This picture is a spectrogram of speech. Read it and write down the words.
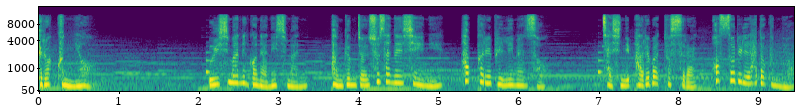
그렇군요. 의심하는 건 아니지만 방금 전 수상한 시인이 하프를 빌리면서 자신이 바르바토스라 헛소리를 하더군요.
